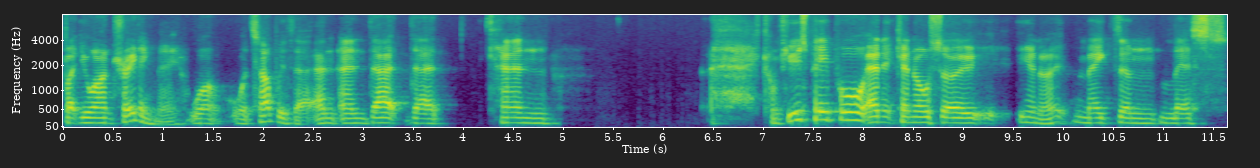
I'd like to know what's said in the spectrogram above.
but you aren't treating me. What what's up with that? And and that that can confuse people and it can also, you know, make them less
